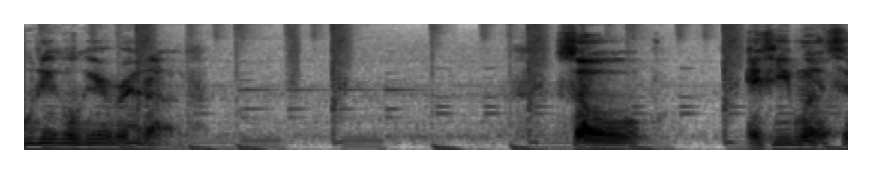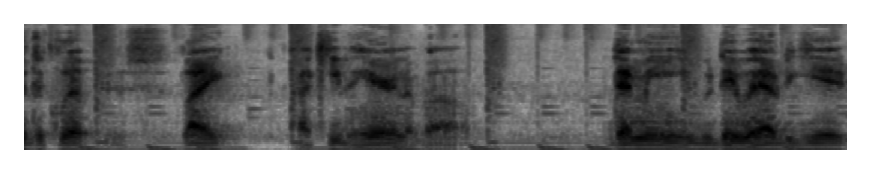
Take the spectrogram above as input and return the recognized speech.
who they gonna get rid of? So if he went to the Clippers, like I keep hearing about, that means they would have to get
